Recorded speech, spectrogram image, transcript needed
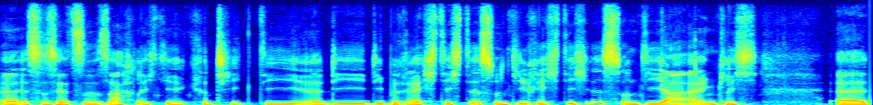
äh, ist es jetzt eine sachliche Kritik, die, äh, die, die berechtigt ist und die richtig ist und die ja eigentlich äh,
